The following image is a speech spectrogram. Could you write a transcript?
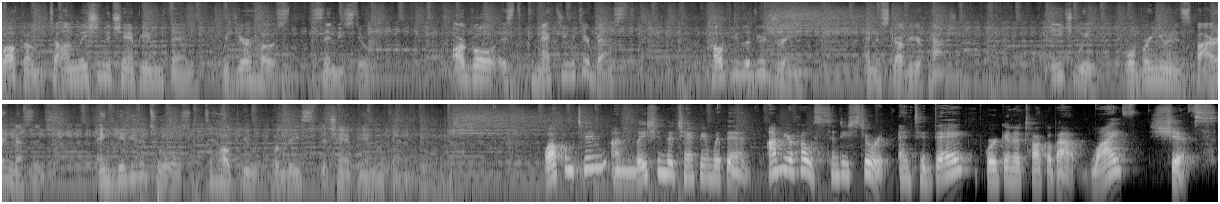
Welcome to Unleashing the Champion Within with your host, Cindy Stewart. Our goal is to connect you with your best, help you live your dream, and discover your passion. Each week, we'll bring you an inspiring message and give you the tools to help you release the champion within. Welcome to Unleashing the Champion Within. I'm your host, Cindy Stewart, and today we're going to talk about life shifts.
